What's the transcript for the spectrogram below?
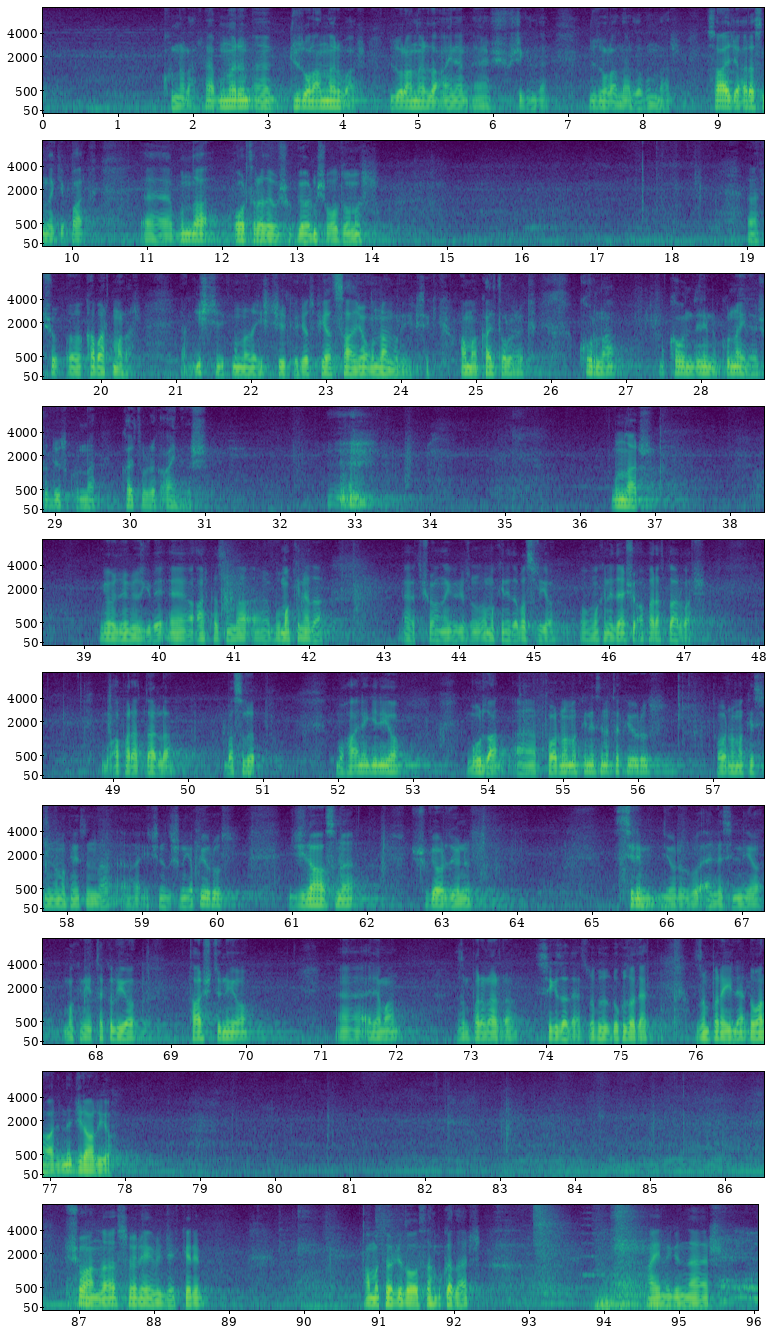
kurnalar. Ha, bunların e, düz olanları var. Düz olanları da aynen e, şu şekilde. Düz olanlar da bunlar. Sadece arasındaki fark e, bunda ortada şu görmüş olduğunuz Evet şu e, kabartmalar. Yani işçilik bunlara işçilik veriyoruz. Fiyat sadece ondan dolayı yüksek. Ama kalite olarak kurna bu kavun dilimli kurna ile şu düz kurna kalite olarak aynıdır. Bunlar gördüğümüz gibi e, arkasında e, bu makinede evet şu anda görüyorsunuz o makinede basılıyor. O makinede şu aparatlar var. Bu aparatlarla basılıp bu hale geliyor. Buradan e, torna makinesine takıyoruz. Torna makinesinin makinesinde e, içini dışını yapıyoruz. Cilasını şu gördüğünüz silim diyoruz. Bu elle siliniyor. Makineye takılıyor. Taş dönüyor. E, eleman zımparalarla 8 adet, 9, 9 adet zımpara ile doğal halinde cilalıyor. Şu anda söyleyebileceklerim amatörce de olsa bu kadar. Hayırlı günler.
